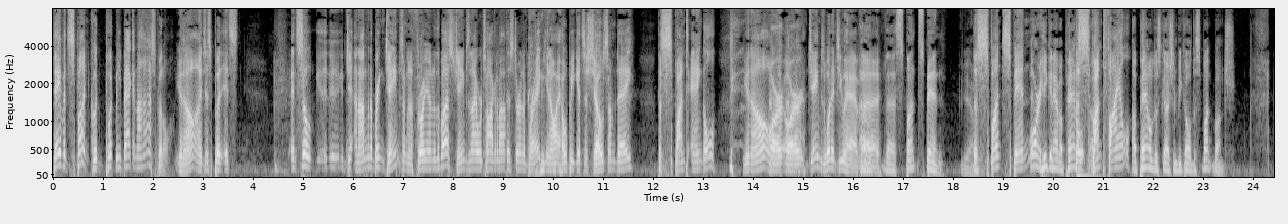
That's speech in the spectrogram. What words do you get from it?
David Spunt could put me back in the hospital. You know, I just but it's. And so, uh, Ja- and I'm going to bring James. I'm going to throw you under the bus. James and I were talking about this during the break. You know, I hope he gets a show someday. The Spunt angle, you know, or or James, what did you have? Uh, Uh, the spunt spin. Yeah. the Spunt spin, or he can have a panel. the Spunt file. A, a panel discussion be called the Spunt Bunch.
